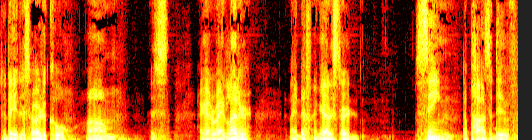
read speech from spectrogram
today. This article, um, it's I got to write a letter, and I definitely got to start seeing the positive,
